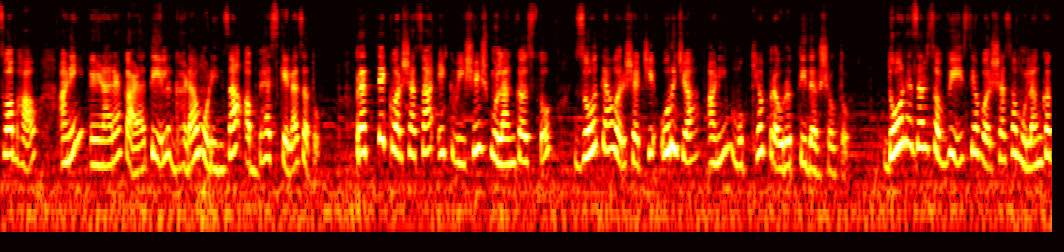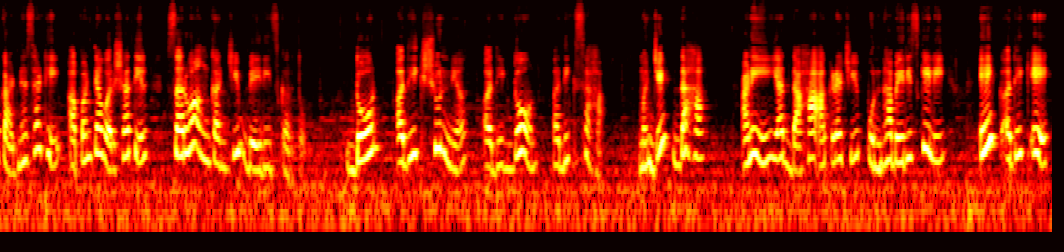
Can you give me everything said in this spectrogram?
स्वभाव आणि येणाऱ्या काळातील घडामोडींचा अभ्यास केला जातो. प्रत्येक वर्षाचा एक विशेष मुलांक असतो जो त्या वर्षाची ऊर्जा आणि मुख्य प्रवृत्ती दर्शवतो. दोन हजार सव्वीस या वर्षाचा मुलांक काढण्यासाठी आपण त्या वर्षातील सर्व अंकांची बेरीज करतो. दोन अधिक शून्य अधिक दोन अधिक सहा म्हणजे दहा. आणि या दहा आकड्याची पुन्हा बेरीज केली एक अधिक एक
